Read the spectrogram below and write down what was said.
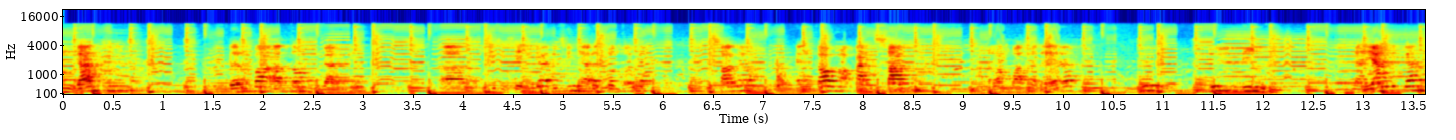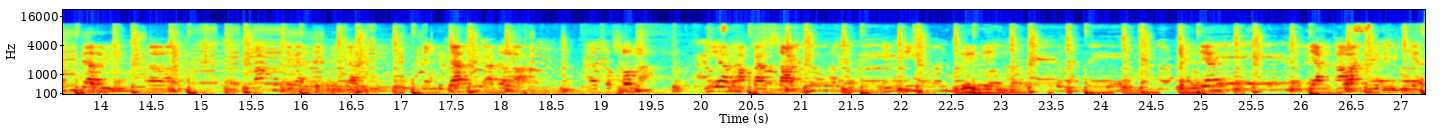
mengganti verba atau mengganti uh, sehingga di sini ada contohnya misalnya engkau makan sagu dalam bahasa daerah du du tinggi. Nah yang diganti dari uh, dengan teknik ganti yang diganti adalah uh, persona. Dia makan sagu atau iki du tinggi kemudian yang kalah juga demikian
